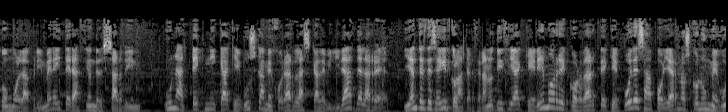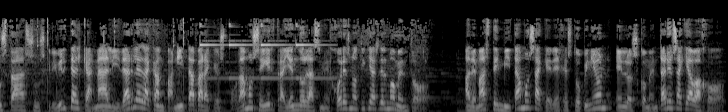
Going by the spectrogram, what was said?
como la primera iteración del Sardin una técnica que busca mejorar la escalabilidad de la red. Y antes de seguir con la tercera noticia, queremos recordarte que puedes apoyarnos con un me gusta, suscribirte al canal y darle a la campanita para que os podamos seguir trayendo las mejores noticias del momento. Además, te invitamos a que dejes tu opinión en los comentarios aquí abajo.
